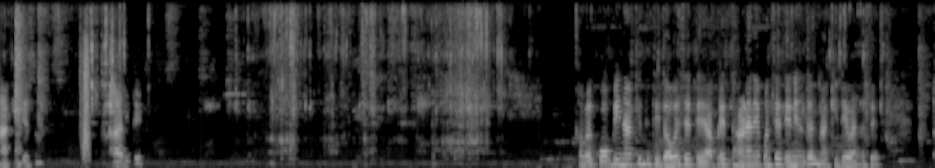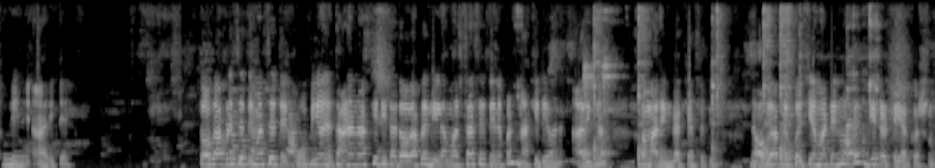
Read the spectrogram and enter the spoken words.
નાખી દઈશું આ રીતે. હવે કોબી નાખી દીધી તો હવે છે તે આપણે ધાણાને પણ છે તેની અંદર નાખી દેવાના છે ધોઈને આ રીતે. તો હવે આપણે છે તેમાં છે તે કોબી અને ધાણા નાખી દીધા તો હવે આપણે લીલા મરચાં છે તેને પણ નાખી દેવાના આ રીતના સમારીને રાખ્યા છે તે. હવે આપણે ભજીયા માટેનું આપણે બેટર તૈયાર કરશું.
